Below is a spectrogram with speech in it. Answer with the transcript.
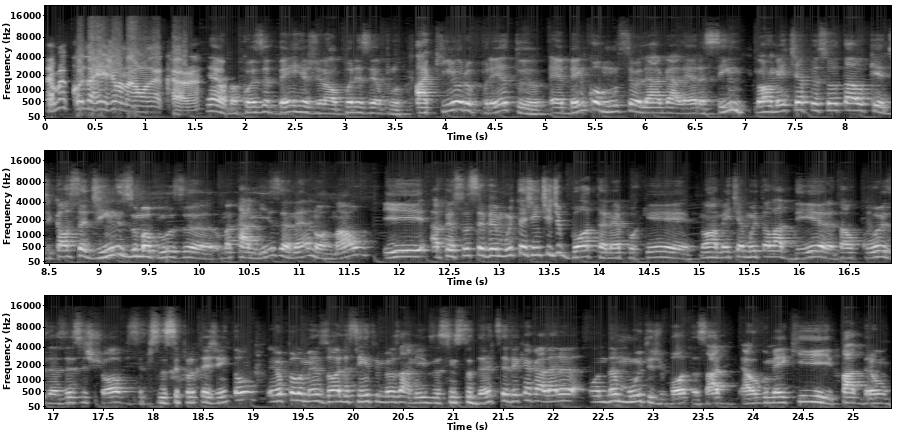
É uma coisa regional, né, cara? É, uma coisa bem regional. Por exemplo, aqui em Ouro Preto, é bem comum você olhar a galera assim. Normalmente a pessoa tá o quê? De calça jeans, uma blusa, uma camisa, né? Normal. E a pessoa você vê muita gente de bota, né? Porque normalmente é muita ladeira, tal coisa. Às vezes chove, você precisa se proteger. Então, eu pelo menos olho assim entre meus amigos, assim, estudantes, você vê que a galera anda muito de bota, sabe? É algo meio que padrão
